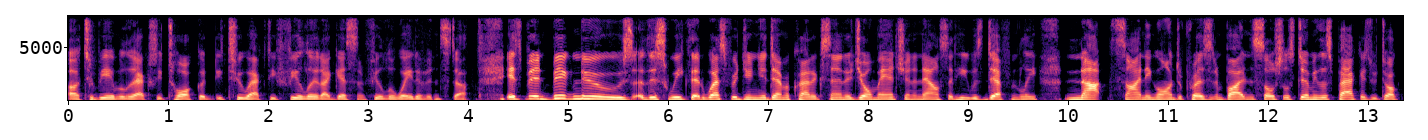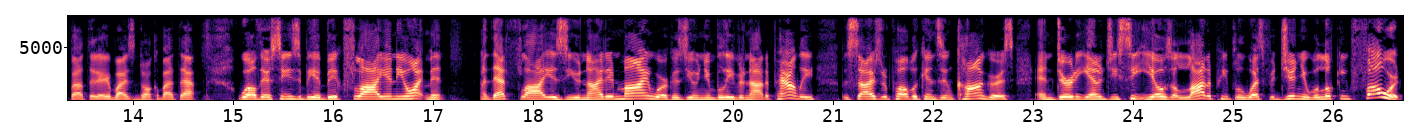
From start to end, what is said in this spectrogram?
uh, to be able to actually talk, uh, to actually feel it, I guess, and feel the weight of it and stuff. It's been big news this week that West Virginia Democratic Senator Joe Manchin announced that he was definitely not signing on to President Biden's social stimulus package. We talked about that. Everybody's going to talk about that. Well, there seems to be a big fly in the ointment. And that fly is the United Mine Workers Union, believe it or not. Apparently, besides Republicans in Congress and dirty energy CEOs, a lot of people in West Virginia were looking forward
